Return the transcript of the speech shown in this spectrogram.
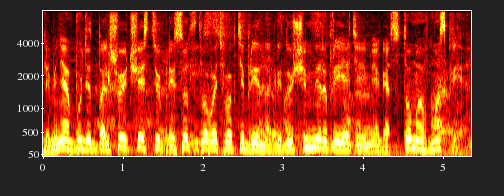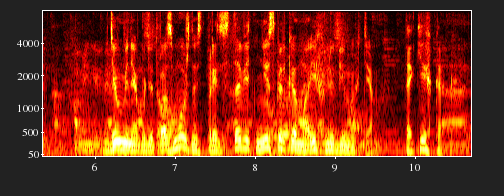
Для меня будет большой честью присутствовать в октябре на грядущем мероприятии Мегастома в Москве, где у меня будет возможность представить несколько моих любимых тем, таких как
